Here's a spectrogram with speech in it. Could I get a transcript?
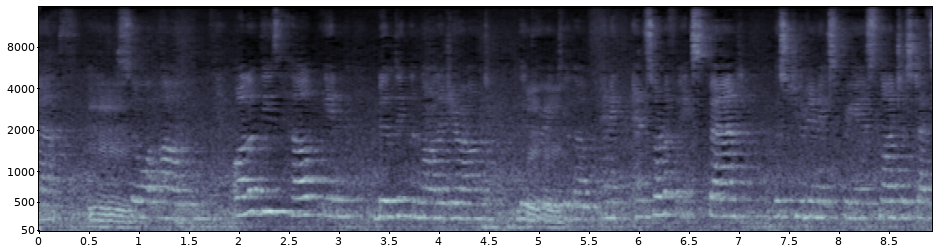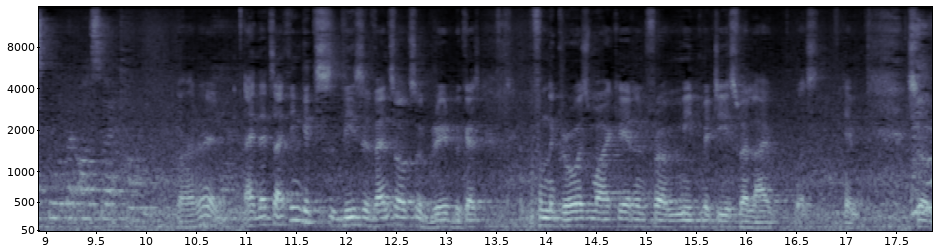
math. Mhm. So um, all of these help in building the knowledge around the Mhm. curriculum and, and sort of expand the student experience, not just at school but also at home. All right, and that's I think it's these events are also great because from the growers market and from Meet Matisse, well, I was him, so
